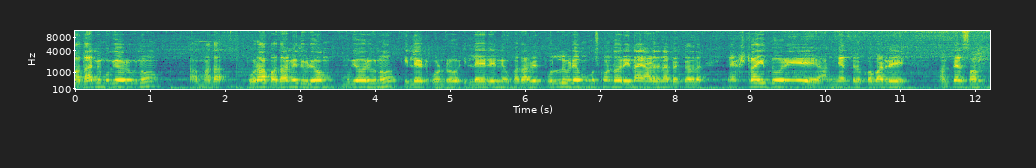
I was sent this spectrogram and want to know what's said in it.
ಬಾದಾಮಿ ಮುಗಿಯೋರಿಗೂ ಮದ, ಪೂರ ಬಾದಾಮಿ ವಿಡಿಯೋ ಮುಗಿಯೋರಿಗೂ ಇಲ್ಲೇ ಇಟ್ಕೊಂಡ್ರು. ಇಲ್ಲೇ ಇರಿ ನೀವು ಬಾದಾಮಿ ಫುಲ್ ವಿಡಿಯೋ ಮುಗಿಸ್ಕೊಂಡವ್ರಿ ಇನ್ನೂ ಎರಡು ದಿನ ಬೇಕಾದ್ರೆ. ಎಕ್ಸ್ಟ್ರಾ ಇದ್ದವ್ರಿ ರೀ ಹಂಗೇನು ತಿಳ್ಕೊಬೇಡ್ರಿ ಅಂತೇಳಿ ಸ್ವಂತ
